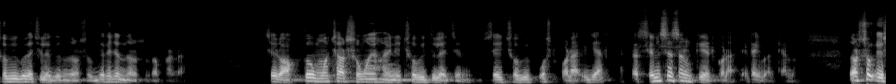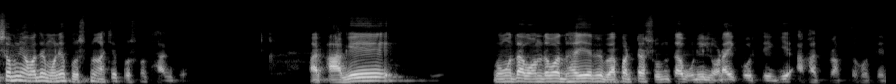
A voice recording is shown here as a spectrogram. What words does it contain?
ছবিগুলো ছিল কিন্তু দর্শক, দেখেছেন দর্শক আপনারা? সেই রক্ত মোছার সময় হয়নি, ছবি তুলেছেন, সেই ছবি পোস্ট করা, এই যে একটা সেন্সেশন ক্রিয়েট করা, এটাই বা কেন? দর্শক এইসব নিয়ে আমাদের মনে প্রশ্ন আছে, প্রশ্ন থাকবে। আর আগে মমতা বন্দ্যোপাধ্যায়ের ব্যাপারটা শুনতাম, উনি লড়াই করতে গিয়ে আঘাতপ্রাপ্ত হতেন।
